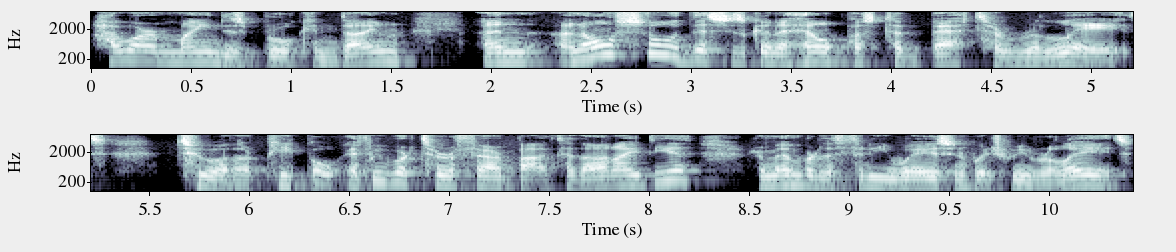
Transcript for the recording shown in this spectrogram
how our mind is broken down, and and also this is going to help us to better relate to other people. If we were to refer back to that idea, remember the three ways in which we relate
